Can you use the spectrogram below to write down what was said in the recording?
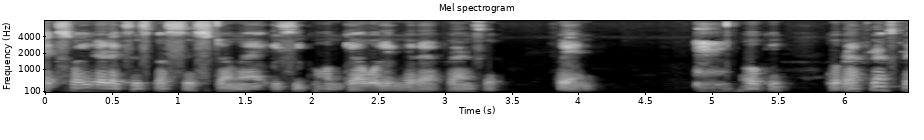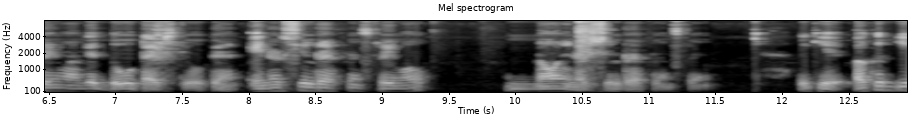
एक्स वाई जेड एक्सिस का सिस्टम है, इसी को हम क्या बोलेंगे? रेफरेंस फ्रेम ओके तो रेफरेंस फ्रेम आगे दो टाइप्स के होते हैं इनर्शियल रेफरेंस फ्रेम और नॉन इनर्शियल रेफरेंस फ्रेम देखिए, अगर ये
